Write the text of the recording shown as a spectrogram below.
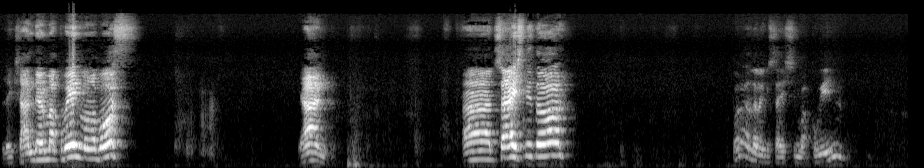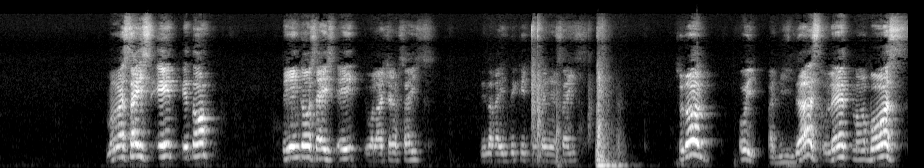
Alexander McQueen, mga boss. Yan. At size nito, wala na lagi size si McQueen. Mga size 8 ito. Tingin ko size 8. Wala siyang size. Hindi naka-indicate yung kanya size. Sunod! Uy, Adidas ulit mga boss.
